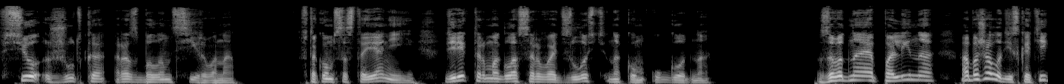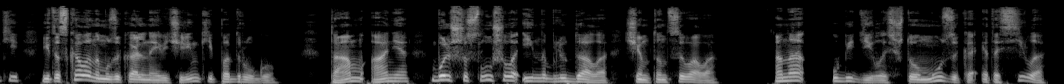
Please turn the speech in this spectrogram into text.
Все жутко разбалансировано. В таком состоянии директор могла сорвать злость на ком угодно. Заводная Полина обожала дискотеки и таскала на музыкальные вечеринки подругу. Там Аня больше слушала и наблюдала, чем танцевала. Она убедилась, что музыка — это сила,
